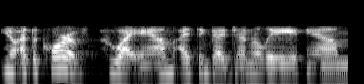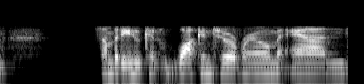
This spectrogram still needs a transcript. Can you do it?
you know, at the core of who I am, I think I generally am somebody who can walk into a room and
